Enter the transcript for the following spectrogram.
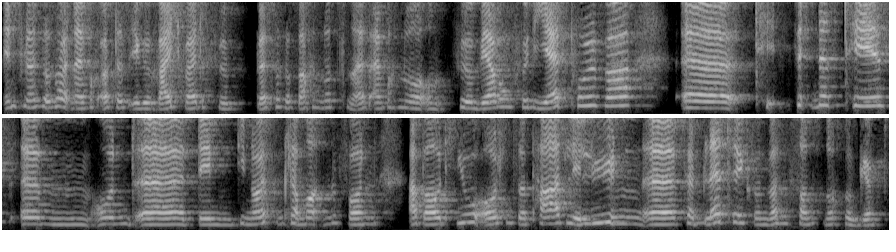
Influencer sollten einfach öfters ihre Reichweite für bessere Sachen nutzen, als einfach nur um, für Werbung für Diätpulver, äh, Fitness-Tees ähm, und äh, den, die neuesten Klamotten von About You, Oceans Apart, Lelune, äh, Fabletics und was es sonst noch so gibt.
